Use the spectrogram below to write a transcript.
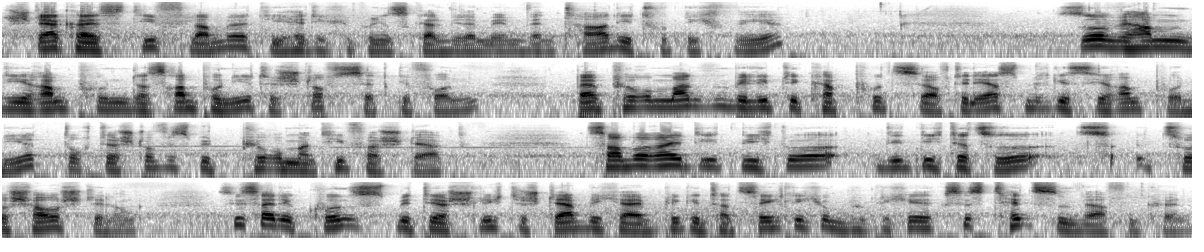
stärker ist die Flamme. Die hätte ich übrigens gern wieder im Inventar. Die tut nicht weh. So, wir haben die Rampon das ramponierte Stoffset gefunden. Bei Pyromanten beliebte Kapuze. Auf den ersten Blick ist sie ramponiert, doch der Stoff ist mit Pyromantie verstärkt. Zauberei dient nicht nur dient nicht dazu zur Schaustellung. Sie ist eine Kunst, mit der schlichte Sterbliche einen Blick in und mögliche Existenzen werfen können.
